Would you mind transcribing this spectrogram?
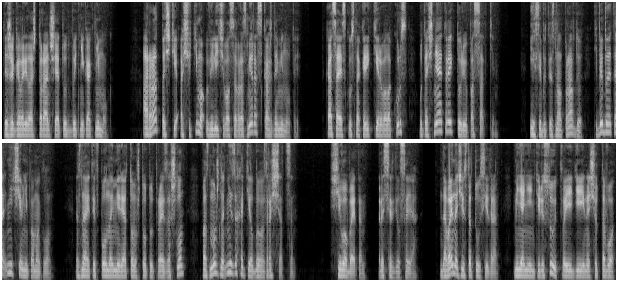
Ты же говорила, что раньше я тут быть никак не мог. Арарат почти ощутимо увеличивался в размерах с каждой минутой. Каса искусно корректировала курс, уточняя траекторию посадки. Если бы ты знал правду, тебе бы это ничем не помогло. Зная ты в полной мере о том, что тут произошло, возможно, не захотел бы возвращаться. «С чего бы это?» – рассердился я. «Давай на чистоту, Сидра. Меня не интересуют твои идеи насчет того,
